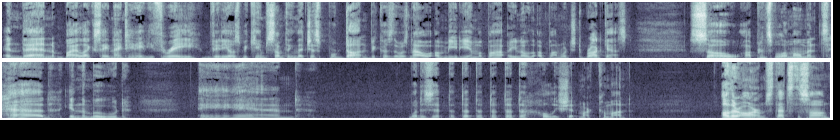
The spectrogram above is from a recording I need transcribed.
And then by like say 1983, videos became something that just were done because there was now a medium upon you know upon which to broadcast. So, uh, Principle of Moments had In the Mood and what is it? Da, da, da, Holy shit, Mark, come on. Other Arms, that's the song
